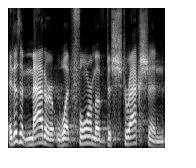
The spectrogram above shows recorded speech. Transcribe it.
it doesn't matter what form of distraction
